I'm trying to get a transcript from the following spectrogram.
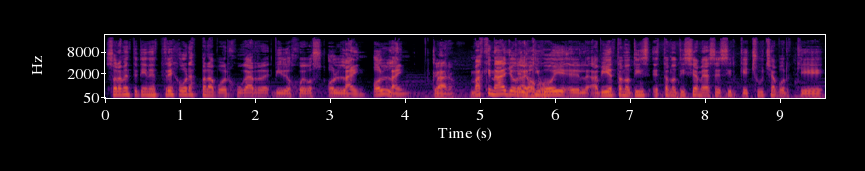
solamente tienes tres horas para poder jugar videojuegos online. Online. Claro. Más que nada, yo Qué aquí loco. voy, el- a mí esta noticia, esta noticia me hace decir que chucha porque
